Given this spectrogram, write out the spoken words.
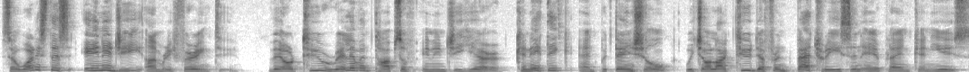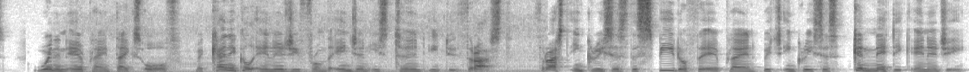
So what is this energy I'm referring to? There are two relevant types of energy here, kinetic and potential, which are like two different batteries an airplane can use. When an airplane takes off, mechanical energy from the engine is turned into thrust. Thrust increases the speed of the airplane, which increases kinetic energy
